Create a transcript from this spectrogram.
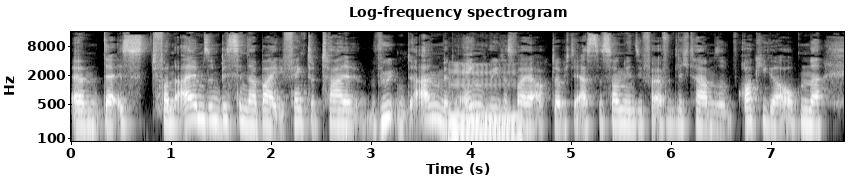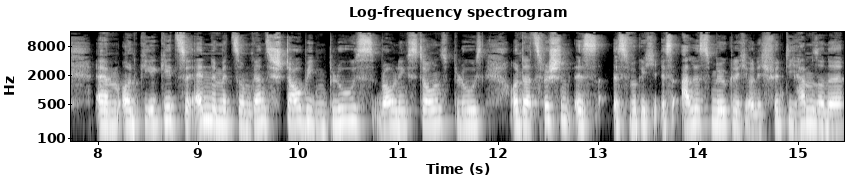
Ähm, da ist von allem so ein bisschen dabei. Die fängt total wütend an mit mm. Angry. Das war ja auch, glaube ich, der erste Song, den sie veröffentlicht haben, so ein rockiger Opener. Ähm, und geht zu Ende mit so einem ganz staubigen Blues, Rolling Stones Blues. Und dazwischen ist, ist wirklich, ist alles möglich. Und ich finde, die haben so eine,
